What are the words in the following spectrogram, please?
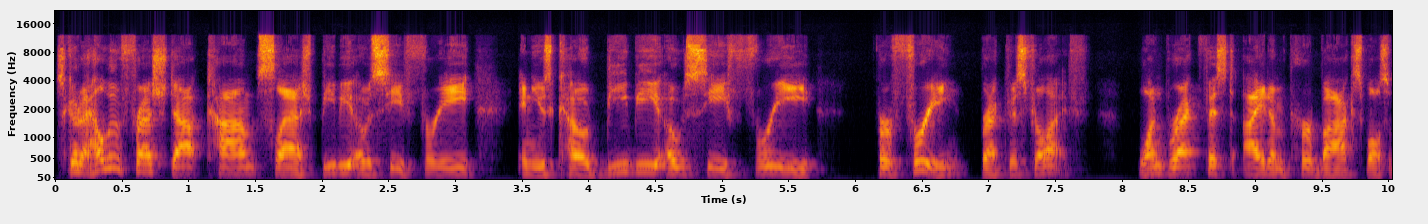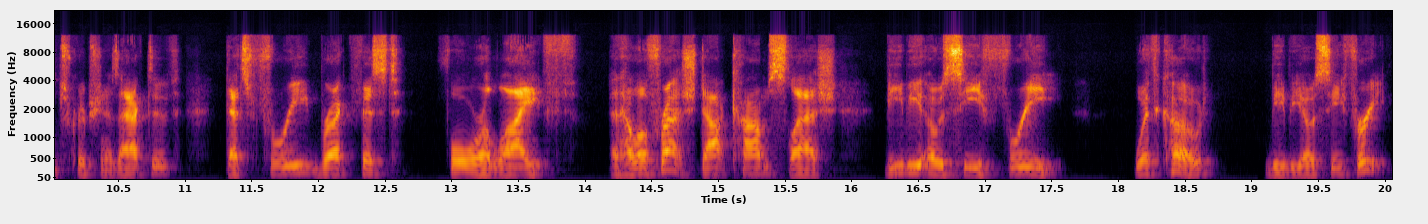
So go to HelloFresh.com slash BBOC free and use code BBOC free for free breakfast for life. One breakfast item per box while subscription is active. That's free breakfast for life at HelloFresh.com slash BBOC free with code BBOC free.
